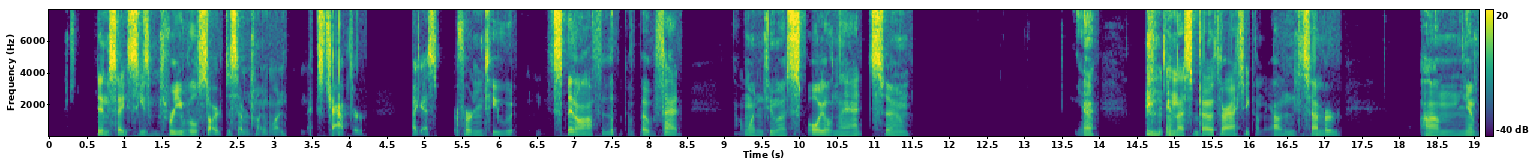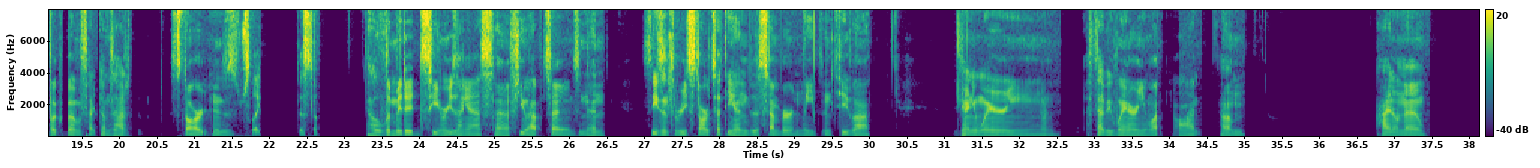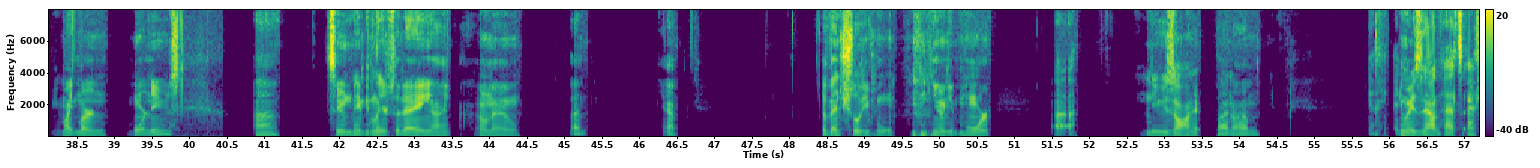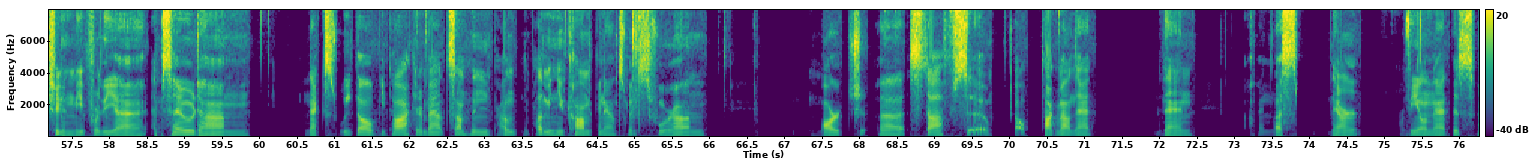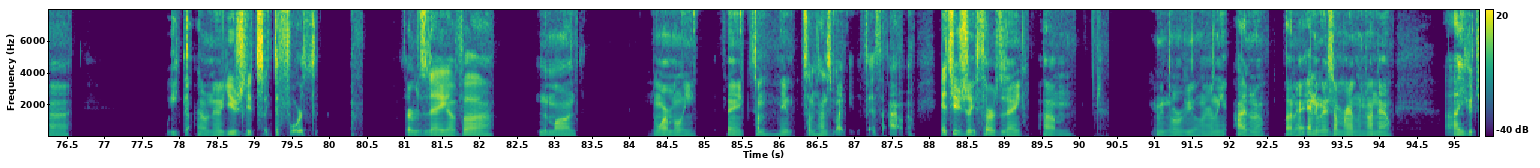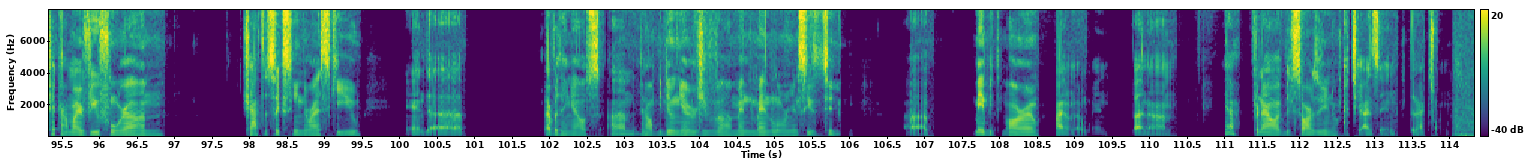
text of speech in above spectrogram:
didn't say season three will start December 21, next chapter. I guess referring to spin-off the Book of Boba Fett. I wanted to uh, spoil that, so yeah. unless both are actually coming out in December. Um, you know, Book of Boba Fett comes out at the start and is just like just a, a limited series, I guess, a few episodes, and then season three starts at the end of December and leads into uh, January, and February, and whatnot. Um, I don't know. You might learn more news. Uh, soon, maybe later today. I I don't know. But yeah, eventually we'll you know get more uh, news on it. But um, yeah. Anyways, now that's actually gonna be it for the uh, episode. Um, next week I'll be talking about something. Probably probably new comic announcements for um March uh stuff. So I'll talk about that then, unless they aren't revealing that this uh, week. I don't know. Usually it's like the fourth Thursday of uh, the month. Normally, think some maybe sometimes it might be the fifth. I don't know. It's usually Thursday. Um, maybe they'll reveal early. I don't know. But uh, anyways, I'm rambling on now. Uh, you could check out my review for um, chapter 16, The Rescue, and uh, everything else. Um, and I'll be doing a review of uh, Man the Mandalorian season two. Uh, maybe tomorrow. I don't know when. But um, yeah. For now, I've been Starzine. I'll catch you guys in the next one.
